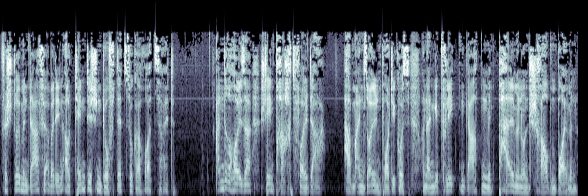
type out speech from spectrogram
verströmen dafür aber den authentischen Duft der Zuckerrohrzeit. Andere Häuser stehen prachtvoll da, haben einen Säulenportikus und einen gepflegten Garten mit Palmen und Schraubenbäumen.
